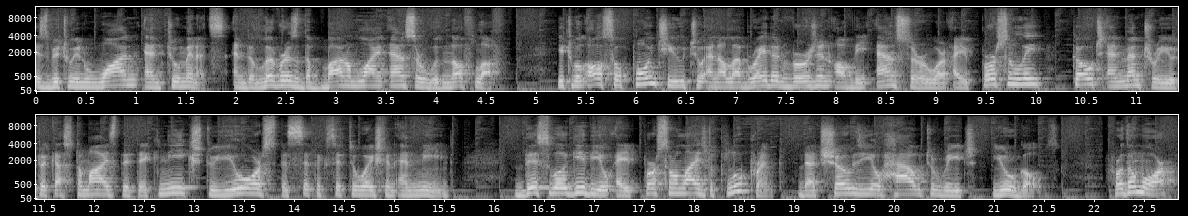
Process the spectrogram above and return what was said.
is between 1 and 2 minutes and delivers the bottom line answer with no fluff. It will also point you to an elaborated version of the answer where I personally coach and mentor you to customize the techniques to your specific situation and need. This will give you a personalized blueprint that shows you how to reach your goals. Furthermore,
